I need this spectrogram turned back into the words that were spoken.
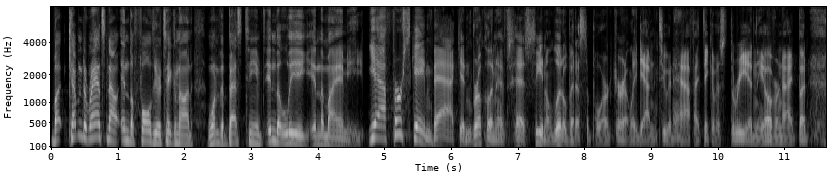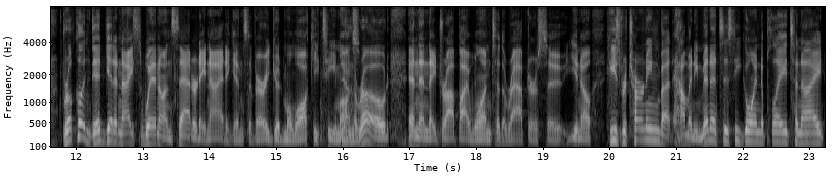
but Kevin Durant's now in the fold here, taking on one of the best teams in the league in the Miami Heat. Yeah, first game back, in Brooklyn has, has seen a little bit of support. Currently down to two and a half. I think it was three in the overnight, but Brooklyn did get a nice win on Saturday night against a very good Milwaukee team yes. on the road road, and then they drop by one to the Raptors. So, you know, he's returning, but how many minutes is he going to play tonight?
